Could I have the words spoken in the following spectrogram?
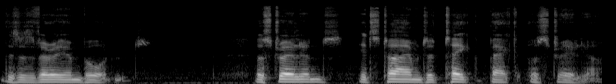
This is very important. Australians, it's time to take back Australia.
